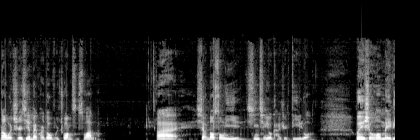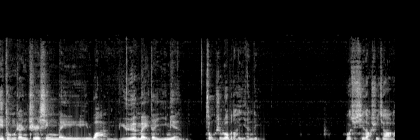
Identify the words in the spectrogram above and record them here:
那我直接买块豆腐撞死算了。哎，想到宋毅，心情又开始低落。为什么美丽动人、知性美婉约美的一面，总是落不到眼里？我去洗澡睡觉了。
